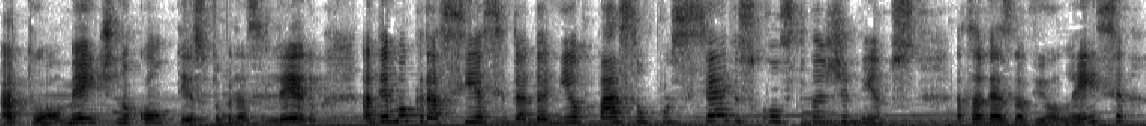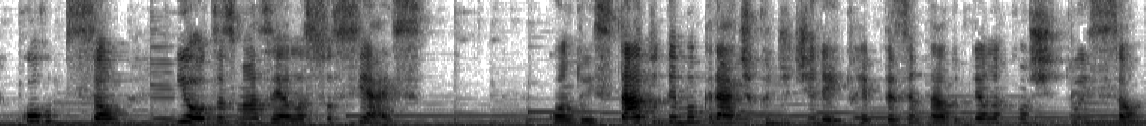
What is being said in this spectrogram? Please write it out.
Atualmente, no contexto brasileiro, a democracia e a cidadania passam por sérios constrangimentos através da violência, corrupção e outras mazelas sociais quando o Estado democrático de direito representado pela Constituição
